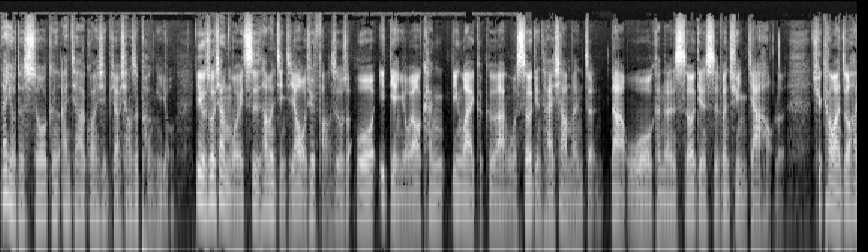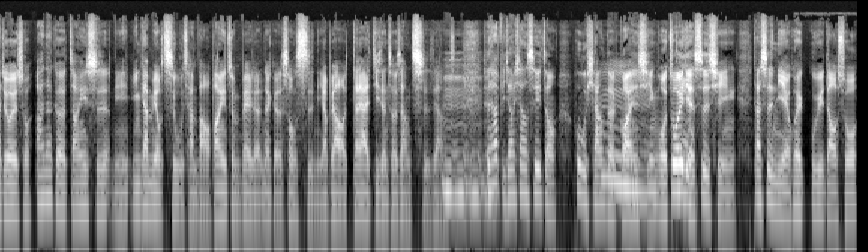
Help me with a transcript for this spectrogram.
那有的时候跟按家的关系比较像是朋友。例如说，像某一次他们紧急要我去访视，我说我一点有要看另外一个个案，我十二点才下门诊，那我可能十二点十分去你家好了。去看完之后，他就会说啊，那个张医师，你应该没有吃午餐吧？我帮你准备了那个寿司，你要不要待在计程车上吃？这样子，嗯嗯嗯，所以它比较像是一种互相的关心。嗯、我做一点事情，但是你也会顾虑到说，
